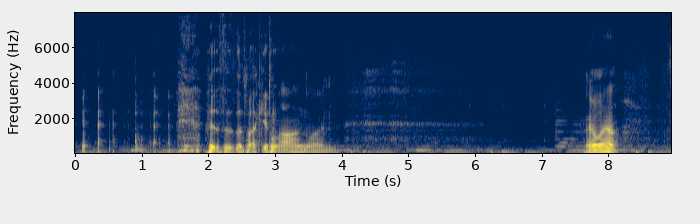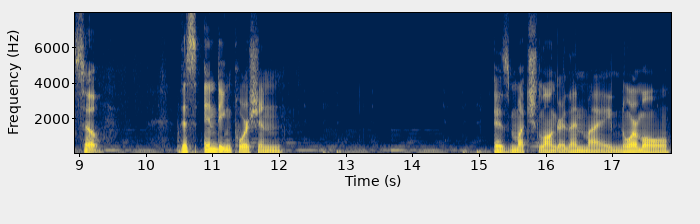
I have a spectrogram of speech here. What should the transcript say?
This is a fucking long one. Oh well. So, this ending portion is much longer than my normal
